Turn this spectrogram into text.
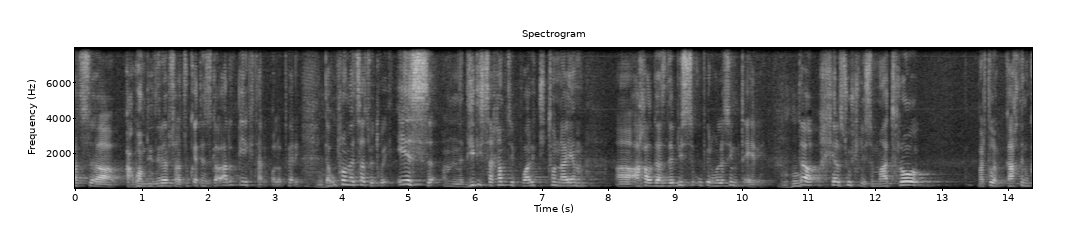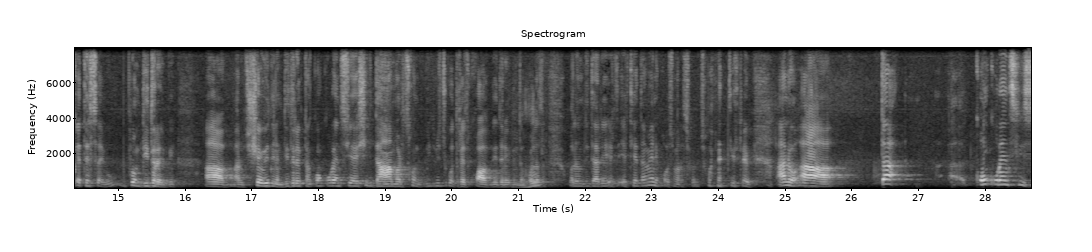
რაც გაგვამდიდრებს, რაც უკეთეს არა პირიქით არის ყველაფერი და უფრო მეცაც ვიტყვი ეს დიდი სახელმწიფო არის თვითონ აი ამ ახალგაზრდების უპირველესი მტერი და ხელს უშლის მათ რომ მართლა გახდნენ უკეთესები, უფრო მდიდრები. არ ვიცი შევიდნენ დიდრებთან კონკურენციაში დაამარცხონ ვიც უკვე დღეს ყავს დიდრები და ყველაზე ყველაზე დიდარი ერთი ადამიანი ყავს მაგრამ სხვა სხვა დიდრები ანუ აა და კონკურენციის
